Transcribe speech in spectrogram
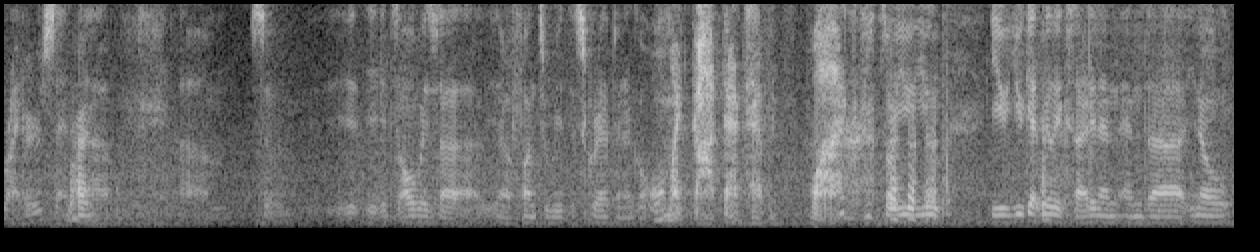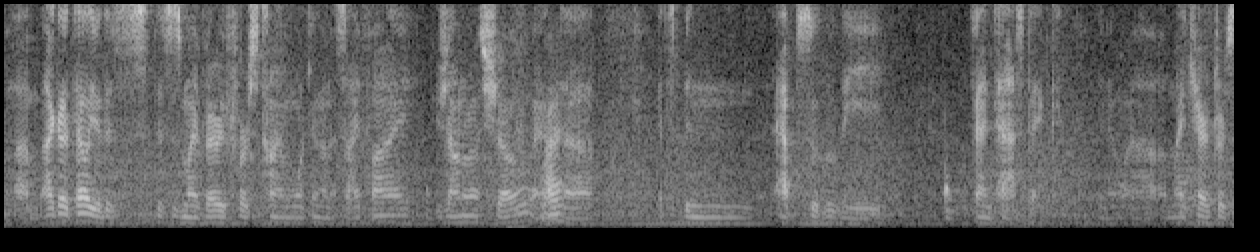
writers and Right. uh, um, so. It, it's always uh, you know fun to read the script and I go, oh my God, that's happening. What? So you you, you, you get really excited and and uh, you know um, I gotta tell you this this is my very first time working on a sci-fi genre show and Right. uh, it's been absolutely fantastic. You know, uh, my character is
